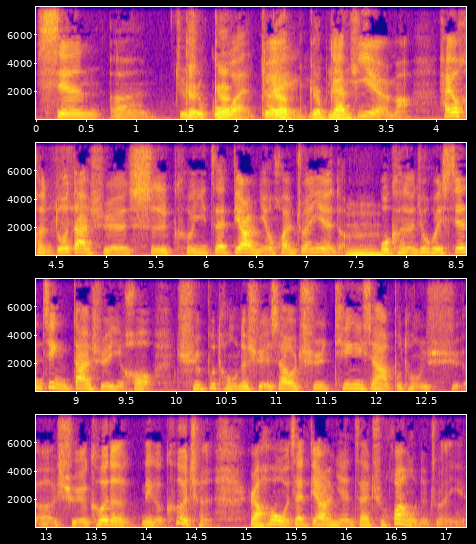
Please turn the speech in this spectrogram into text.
先嗯，就是国外对 gap year 嘛，还有很多大学是可以在第二年换专业的。嗯，我可能就会先进大学以后去不同的学校去听一下不同学呃学科的那个课程，然后我在第二年再去换我的专业。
